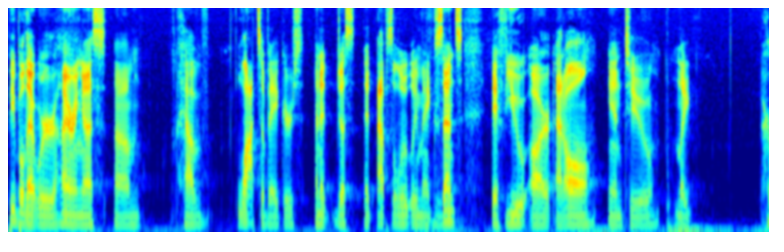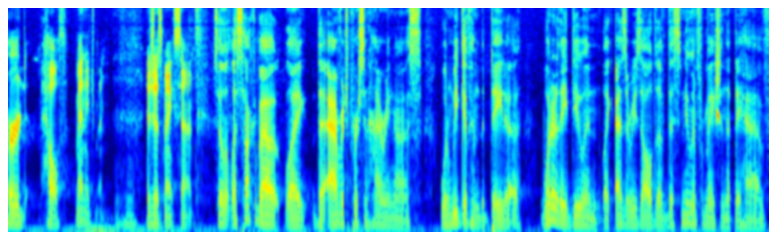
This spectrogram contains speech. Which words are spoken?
people that were hiring us um, have lots of acres, and it just it absolutely makes Mm-hmm. sense if you are at all into like herd health management. Mm-hmm. It just makes sense. So let- let's talk about like the average person hiring us. When we give him the data, what are they doing like as a result of this new information that they have?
